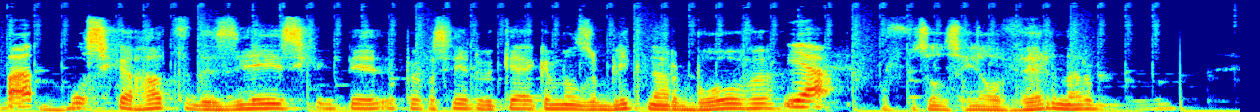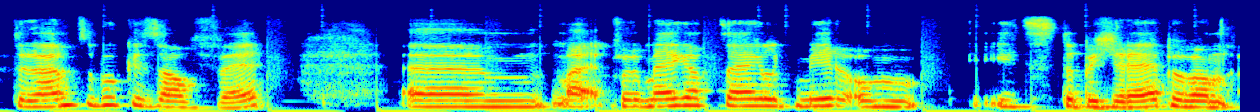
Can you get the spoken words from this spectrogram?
Het bos gehad, de zee is gepasseerd. We kijken met onze blik naar boven. Ja. Of zelfs heel ver naar boven. Het ruimteboek is al ver. Um, maar voor mij gaat het eigenlijk meer om iets te begrijpen van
